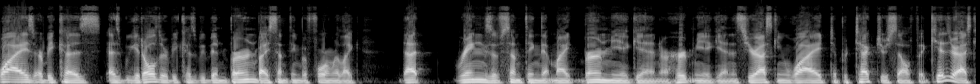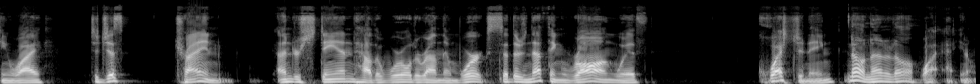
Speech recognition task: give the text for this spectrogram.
whys are because as we get older, because we've been burned by something before, and we're like that rings of something that might burn me again or hurt me again. And so you're asking why to protect yourself, but kids are asking why to just try and understand how the world around them works. So there's nothing wrong with questioning no, not at all. why you know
